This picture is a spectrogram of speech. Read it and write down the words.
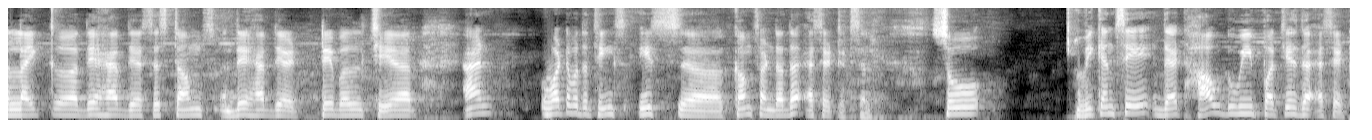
like uh, they have their systems they have their table chair and whatever the things is uh, comes under the asset itself so we can say that how do we purchase the asset?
